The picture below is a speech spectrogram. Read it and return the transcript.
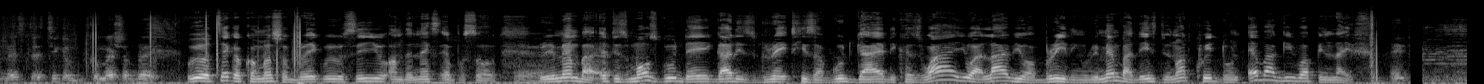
let's let's take a commercial break. We will take a commercial break. We will see you on the next episode. Yeah. Remember, it is most good day. God is great. He's a good guy because while you are alive, you are breathing. Remember this. Do not quit. Don't ever give up in life. Hey.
